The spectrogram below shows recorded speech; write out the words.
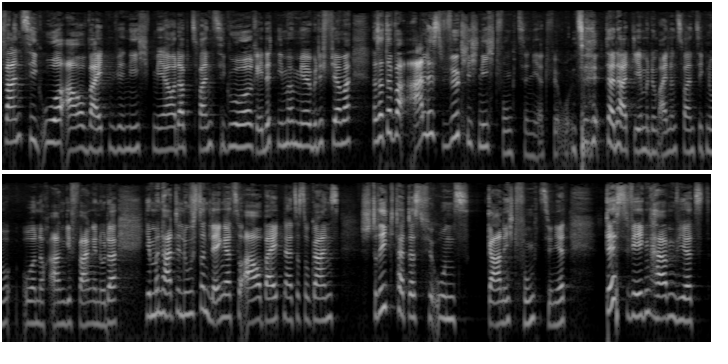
20 Uhr arbeiten wir nicht mehr oder ab 20 Uhr redet niemand mehr über die Firma. Das hat aber alles wirklich nicht funktioniert für uns. Dann hat jemand um 21 Uhr noch angefangen oder jemand hatte Lust und länger zu arbeiten. Also so ganz strikt hat das für uns gar nicht funktioniert. Deswegen haben wir jetzt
